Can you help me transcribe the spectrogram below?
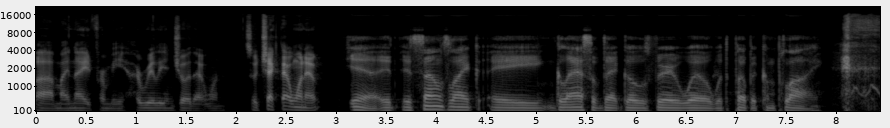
uh, my night for me. I really enjoy that one. So check that one out. Yeah, it, it sounds like a glass of that goes very well with Puppet Comply.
